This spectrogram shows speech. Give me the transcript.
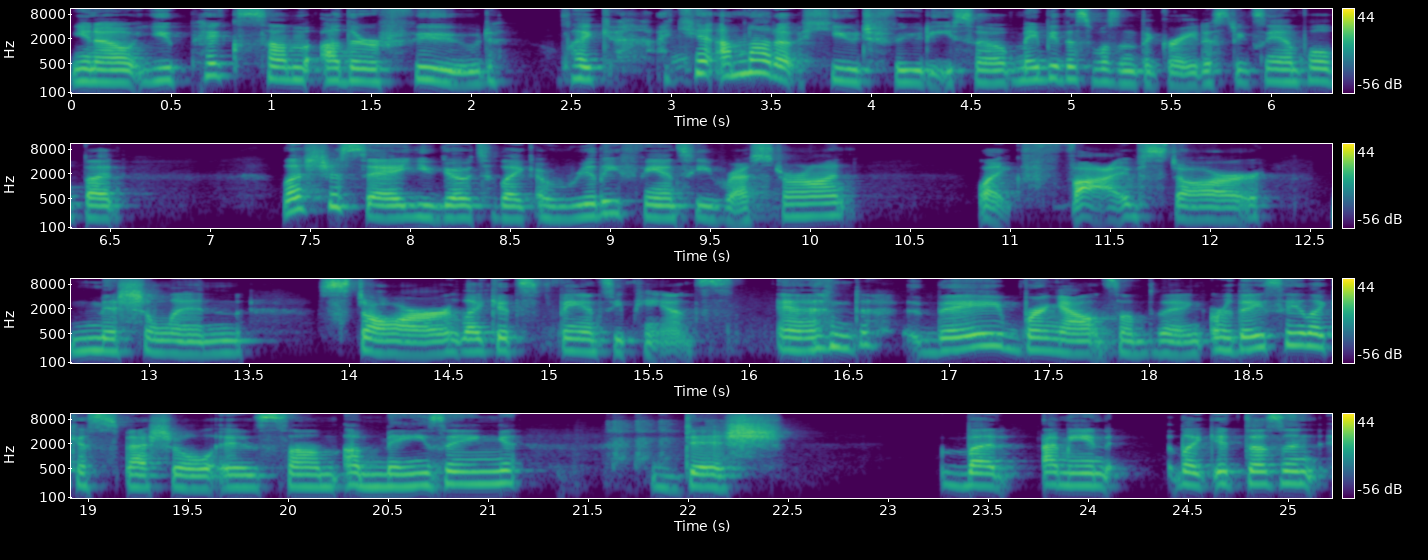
You know, you pick some other food. Like I can't I'm not a huge foodie, so maybe this wasn't the greatest example, but let's just say you go to like a really fancy restaurant, like 5-star Michelin star, like it's fancy pants and they bring out something or they say like a special is some amazing dish but I mean, like it doesn't,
